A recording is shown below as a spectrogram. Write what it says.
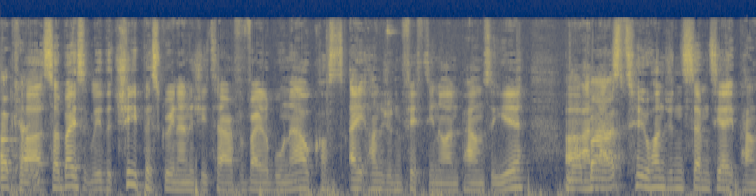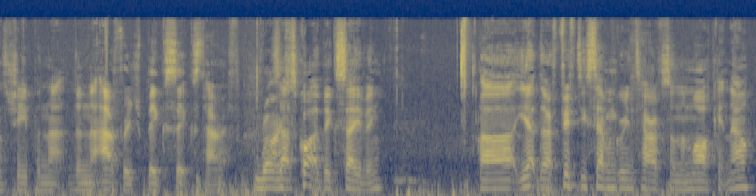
Okay. Uh, so basically, the cheapest green energy tariff available now costs £859 a year. Uh, Not and bad. that's £278 cheaper than, that, than the average Big Six tariff. Right. So that's quite a big saving. Uh, yep, there are 57 green tariffs on the market now.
